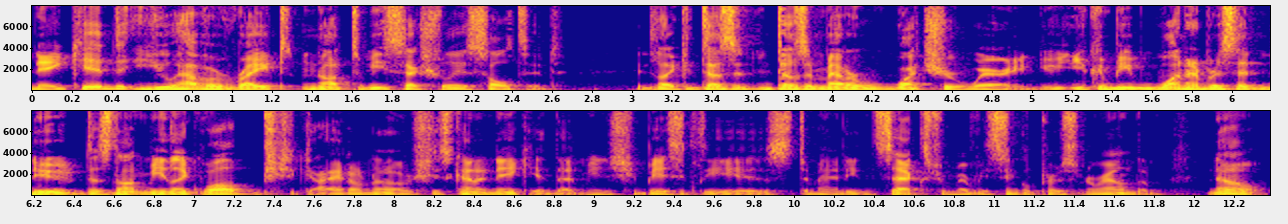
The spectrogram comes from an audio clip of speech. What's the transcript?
naked, you have a right not to be sexually assaulted. Like it doesn't it doesn't matter what you're wearing. You, you can be 100% nude. Does not mean like, well, I don't know. She's kind of naked. That means she basically is demanding sex from every single person around them. No,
